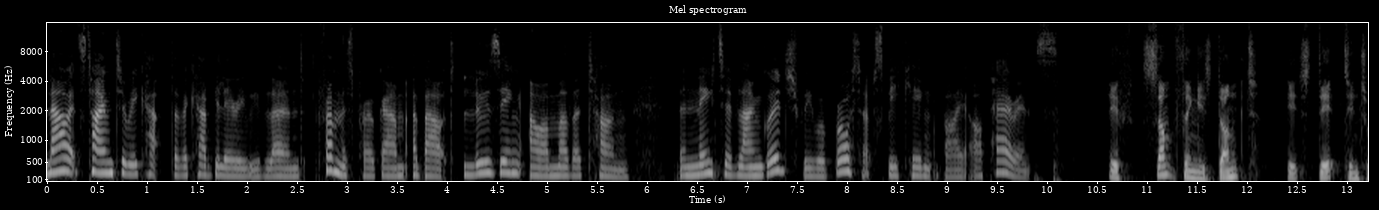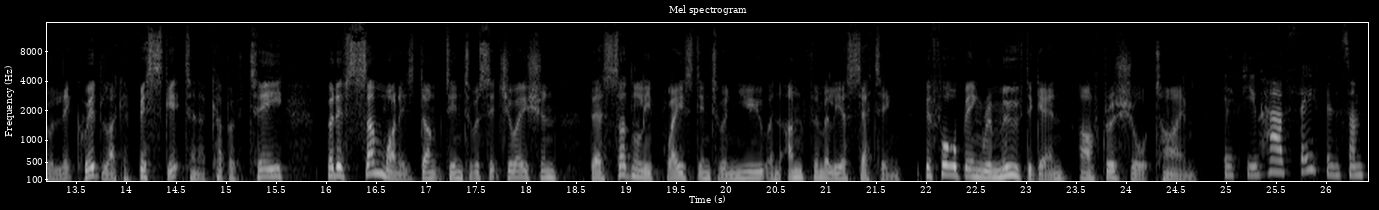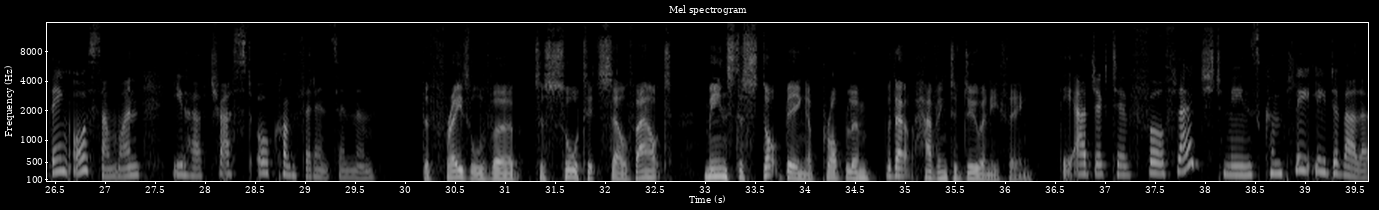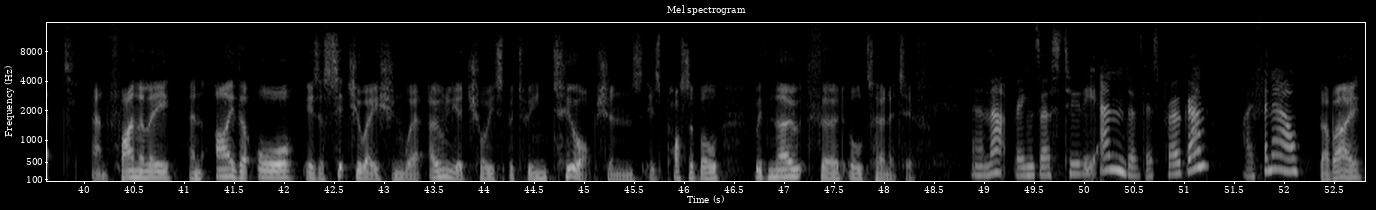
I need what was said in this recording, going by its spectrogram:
Now it's time to recap the vocabulary we've learned from this programme about losing our mother tongue the native language we were brought up speaking by our parents. If something is dunked, it's dipped into a liquid like a biscuit in a cup of tea, but if someone is dunked into a situation, they're suddenly placed into a new and unfamiliar setting before being removed again after a short time. If you have faith in something or someone, you have trust or confidence in them. The phrasal verb to sort itself out means to stop being a problem without having to do anything. The adjective full fledged means completely developed. And finally, an either or is a situation where only a choice between two options is possible with no third alternative. And that brings us to the end of this programme. Bye for now. Bye bye.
